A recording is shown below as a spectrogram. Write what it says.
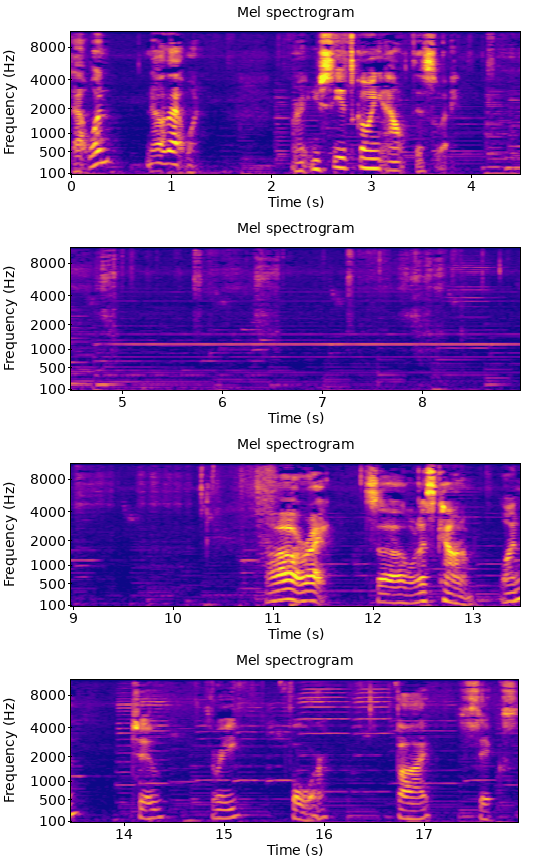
That one? No, that one. All right, you see it's going out this way. All right, so let's count them. One, two, three, four, five, six,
